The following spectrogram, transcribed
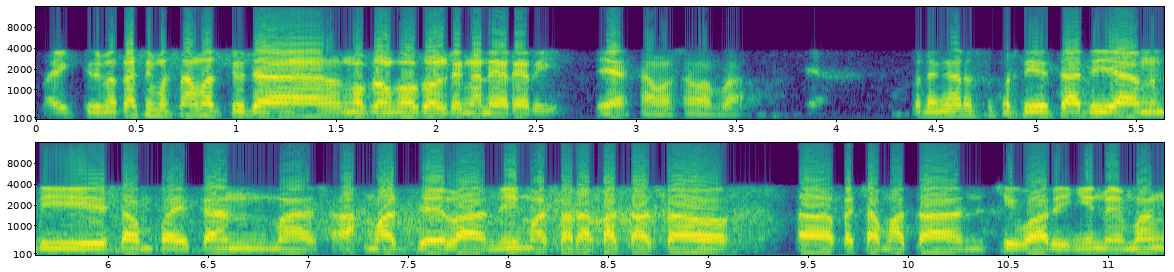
Baik, terima kasih Mas Ahmad sudah ngobrol-ngobrol dengan RRI. Ya, sama-sama Pak. Pendengar seperti tadi yang disampaikan Mas Ahmad Jailani, masyarakat asal uh, Kecamatan Ciwaringin memang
